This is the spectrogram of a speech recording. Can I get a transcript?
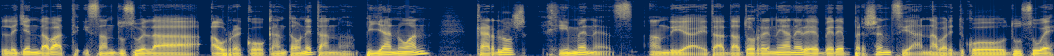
leyenda bat izan duzuela aurreko kanta honetan. Pianoan Carlos Jimenez handia eta datorrenean ere bere presentzia nabarituko duzue.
